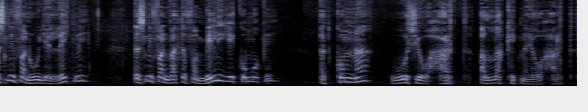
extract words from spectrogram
is nie van hoe jy lyk nie, is nie van watter familie jy kom ook nie. Dit kom na hoe is jou hart. Allah kyk na jou hart.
